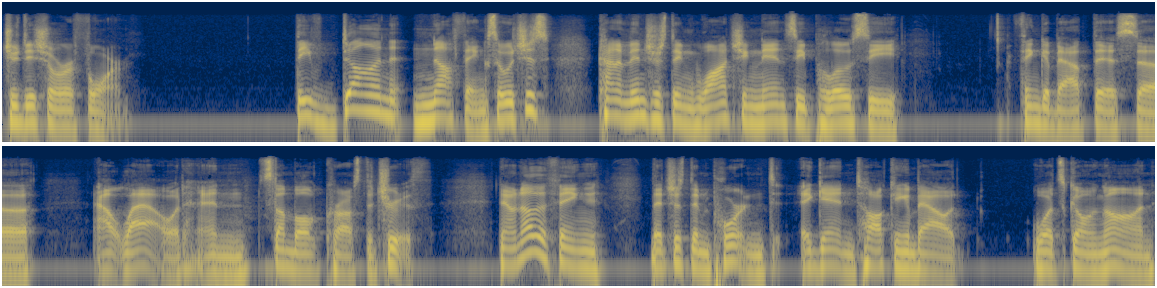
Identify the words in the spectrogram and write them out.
judicial reform. They've done nothing. So it's just kind of interesting watching Nancy Pelosi think about this uh, out loud and stumble across the truth. Now, another thing that's just important, again, talking about what's going on,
